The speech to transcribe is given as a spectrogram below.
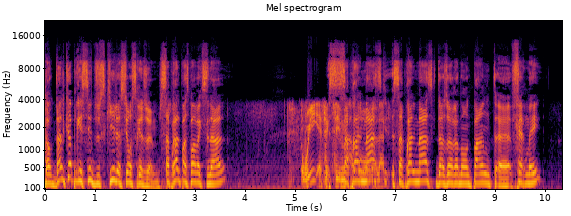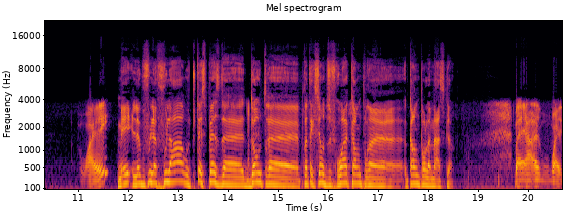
Donc, dans le cas précis du ski, là, si on se résume, ça prend le passeport vaccinal? Oui, effectivement. Ça prend le masque, ça prend le masque dans un remont de pente euh, fermé? Oui. Mais le, le, foulard ou toute espèce de d'autres euh, protections du froid compte pour un compte pour le masque. Là. Ben euh, ouais,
